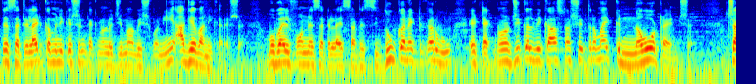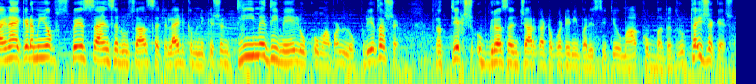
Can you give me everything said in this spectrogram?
તે સેટેલાઇટ કમ્યુનિકેશન ટેકનોલોજીમાં વિશ્વની આગેવાની કરે છે. મોબાઈલ ફોનને સેટેલાઇટ સાથે સીધું કનેક્ટ કરવું એ ટેકનોલોજીકલ વિકાસના ક્ષેત્રમાં એક નવો ટ્રેન્ડ છે. China academy of space science અનુસાર સેટેલાઇટ કમ્યુનિકેશન ધીમે ધીમે લોકોમાં પણ લોકપ્રિય થશે. પ્રત્યક્ષ ઉપગ્રહ સંચાર કટોકટીની પરિસ્થિતિઓમાં ખૂબ મદદરૂપ થઈ શકે છે.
